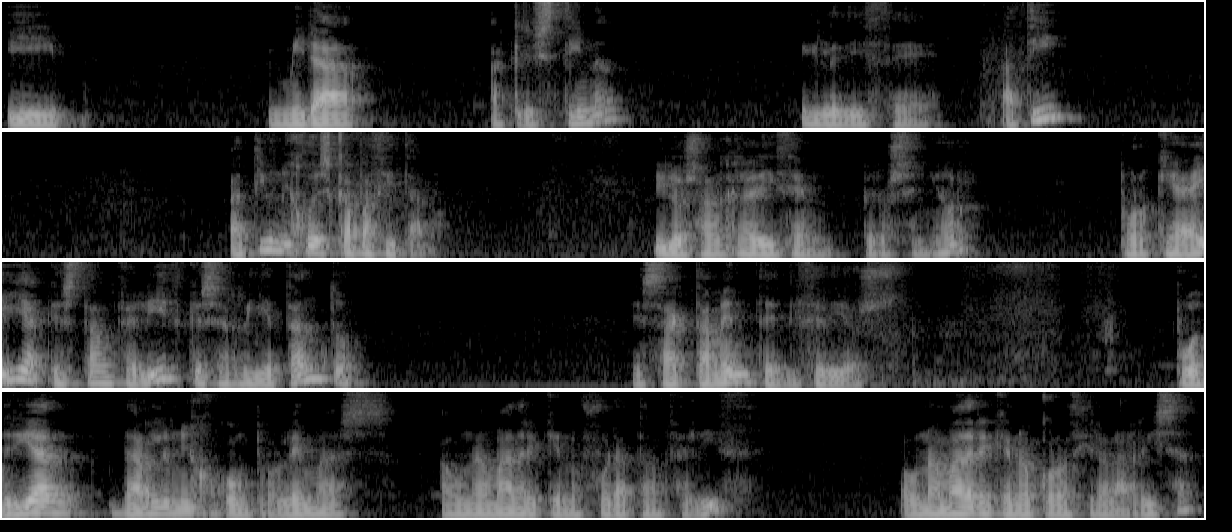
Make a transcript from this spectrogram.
Y mira a Cristina y le dice, ¿a ti? a ti un hijo discapacitado. Y los ángeles dicen, pero Señor, ¿por qué a ella que es tan feliz, que se ríe tanto? Exactamente, dice Dios. ¿Podría darle un hijo con problemas a una madre que no fuera tan feliz? ¿A una madre que no conociera la risa?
